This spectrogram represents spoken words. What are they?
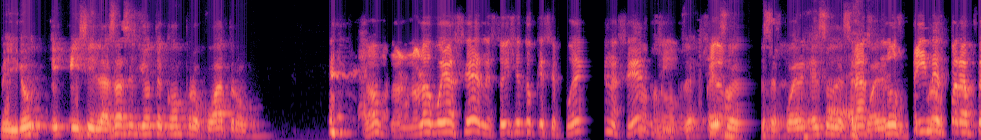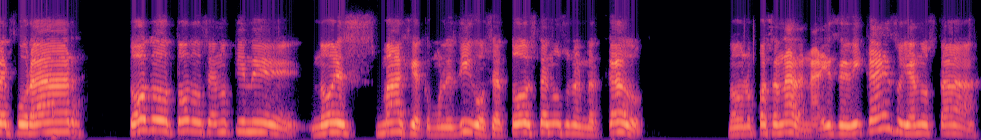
Y, yo, y, si las haces, yo te compro cuatro. No, no, no las voy a hacer, le estoy diciendo que se pueden hacer. Pues, eso se puede, eso de se puede, Los pines para perforar, todo, todo, o sea, no tiene, no es magia, como les digo, o sea, todo está en uso en el mercado. No, no pasa nada, nadie se dedica a eso, ya no está,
